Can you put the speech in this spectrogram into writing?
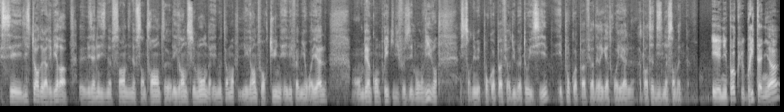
c'est l'histoire de la Riviera. Euh, les années 1900, 1930, euh, les grands de ce monde, et notamment les grandes fortunes et les familles royales, ont bien compris qu'il y faisait bon vivre. Ils se sont dit, mais pourquoi pas faire du bateau ici Et pourquoi pas faire des régates royales à partir de 1929 Et à une époque, le Britannia,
